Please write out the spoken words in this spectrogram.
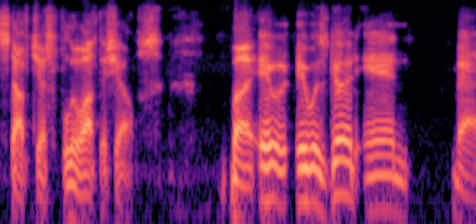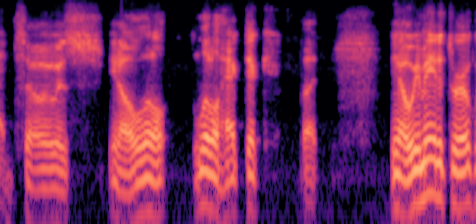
stuff just flew off the shelves. But it it was good and bad. So it was, you know, a little a little hectic, but you know, we made it through,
